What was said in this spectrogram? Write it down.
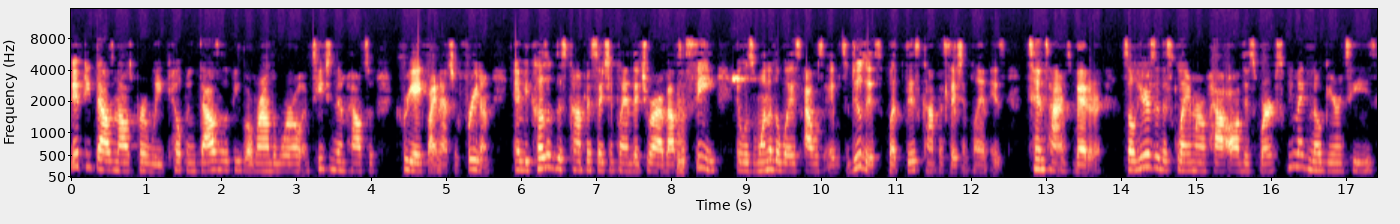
$50,000 per week, helping thousands of people around the world and teaching them how to create financial freedom. And because of this compensation plan that you are about to see, it was one of the ways I was able to do this. But this compensation plan is 10 times better. So here's a disclaimer of how all this works. We make no guarantees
